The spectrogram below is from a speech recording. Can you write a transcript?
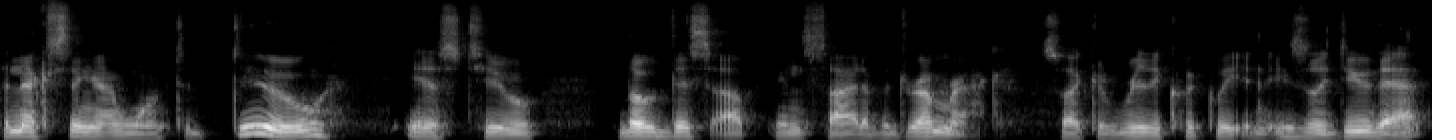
the next thing I want to do is to load this up inside of a drum rack. So I could really quickly and easily do that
